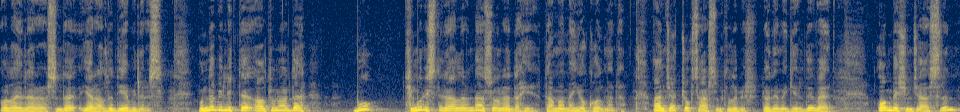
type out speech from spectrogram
olaylar arasında yer aldı diyebiliriz. Bununla birlikte Altınordu bu Timur istilalarından sonra dahi tamamen yok olmadı. Ancak çok sarsıntılı bir döneme girdi ve 15. asrın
